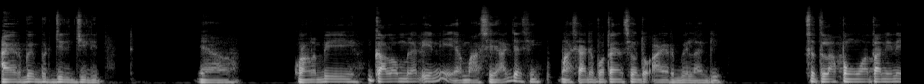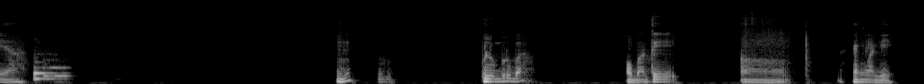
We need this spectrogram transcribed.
ARB berjilid-jilid. Ya, kurang lebih kalau melihat ini ya masih aja sih, masih ada potensi untuk ARB lagi. Setelah penguatan ini ya. Hmm? Belum berubah? Oh berarti uh, yang lagi.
